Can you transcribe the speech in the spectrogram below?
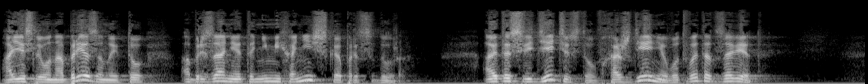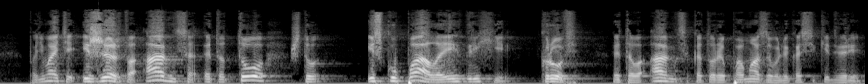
а если он обрезанный, то обрезание это не механическая процедура, а это свидетельство вхождения вот в этот завет – Понимаете? И жертва Агнца – это то, что искупало их грехи. Кровь этого Агнца, которые помазывали косяки дверей.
